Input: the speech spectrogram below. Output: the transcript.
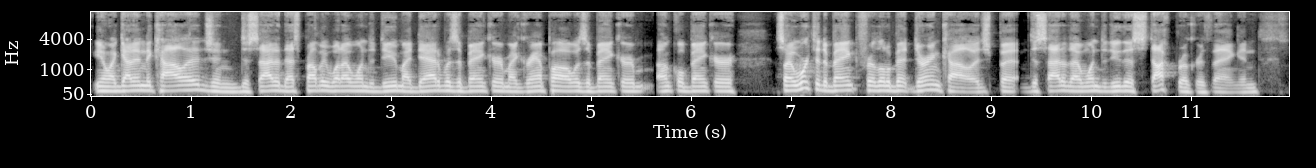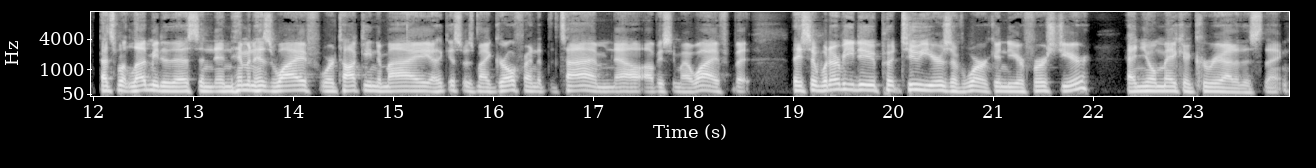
you know, I got into college and decided that's probably what I wanted to do. My dad was a banker. My grandpa was a banker, uncle banker. So I worked at a bank for a little bit during college, but decided I wanted to do this stockbroker thing. And that's what led me to this. And, and him and his wife were talking to my, I guess it was my girlfriend at the time, now obviously my wife, but they said, whatever you do, put two years of work into your first year and you'll make a career out of this thing.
